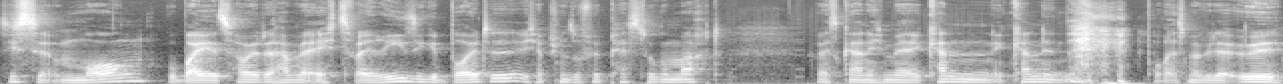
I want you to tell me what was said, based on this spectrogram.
Siehst du, morgen, wobei jetzt heute haben wir echt zwei riesige Beutel. Ich habe schon so viel Pesto gemacht. Ich weiß gar nicht mehr. Ich kann, ich kann, den- ich brauche erstmal wieder Öl.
